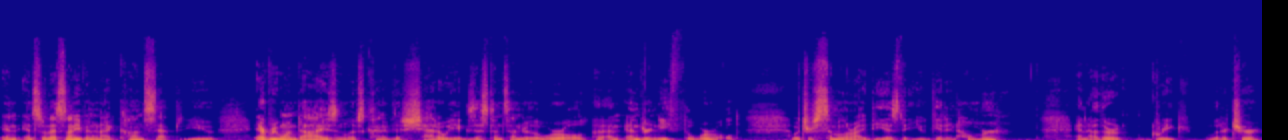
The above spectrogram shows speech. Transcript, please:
and and so that's not even a concept. You everyone dies and lives kind of this shadowy existence under the world uh, underneath the world which are similar ideas that you get in homer and other greek literature.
